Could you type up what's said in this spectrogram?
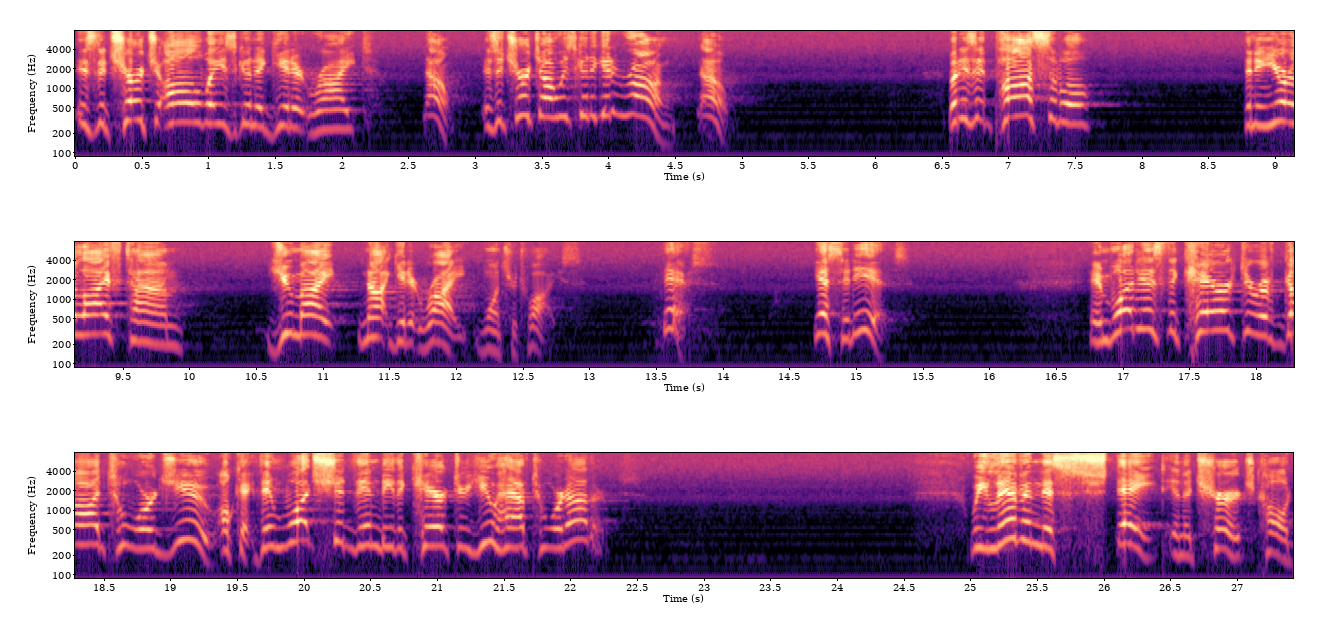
Is the church always going to get it right? No. Is the church always going to get it wrong? No. But is it possible that in your lifetime you might not get it right once or twice? Yes. Yes, it is. And what is the character of God towards you? Okay, then what should then be the character you have toward others? We live in this state in the church called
